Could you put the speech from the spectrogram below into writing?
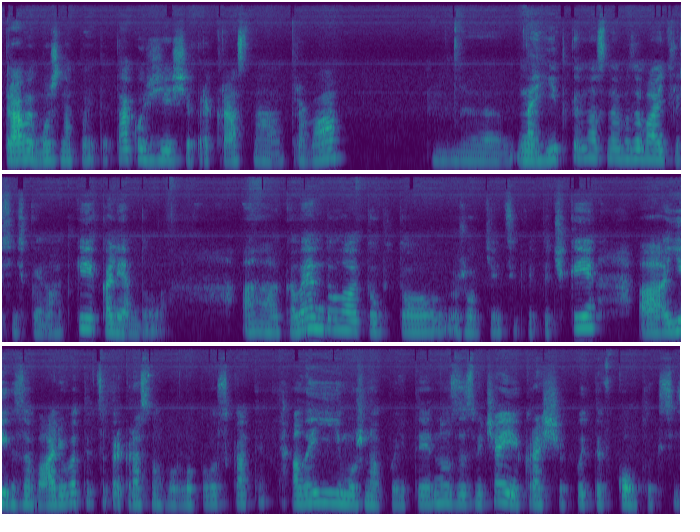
трави можна пити. Також є ще прекрасна трава. е, Нагідки в нас називають російської ноготки, календула. Календула, тобто жовті ці квіточки, їх заварювати, це прекрасно горло полоскати, але її можна пити. Ну, зазвичай її краще пити в комплексі.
